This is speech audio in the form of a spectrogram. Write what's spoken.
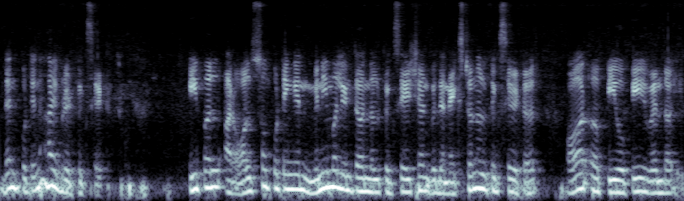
then put in a hybrid fixator. People are also putting in minimal internal fixation with an external fixator or a POP when the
